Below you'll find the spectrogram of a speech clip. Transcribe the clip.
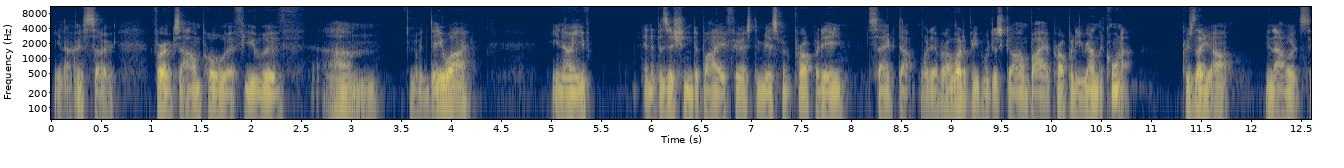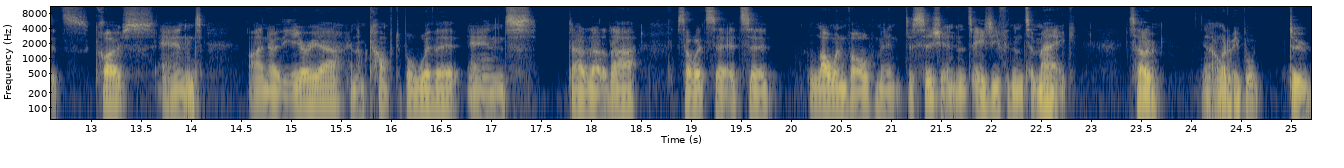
You know, so for example, if you live um, live in Dee Why, you know, you're in a position to buy your first investment property, saved up, whatever. A lot of people just go and buy a property around the corner because they oh, you know, it's it's close and I know the area and I'm comfortable with it and da da da da. da. So it's a it's a low involvement decision. It's easy for them to make. So you know, a lot of people do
